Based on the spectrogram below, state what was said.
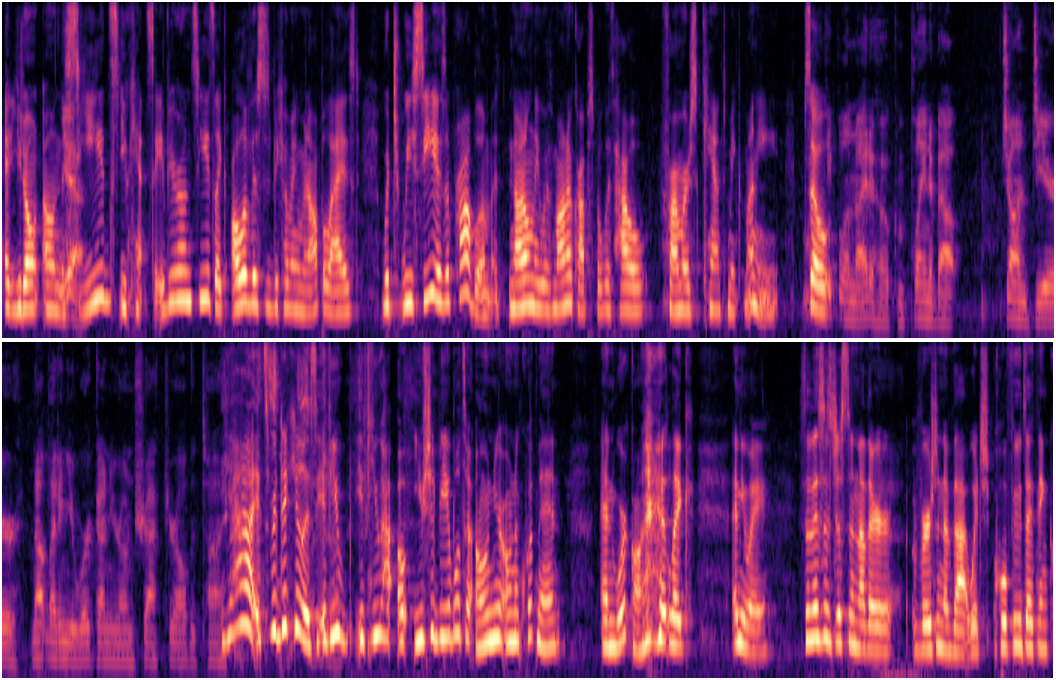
And you don't own the Yeah. seeds. You can't save your own seeds. Like all of this is becoming monopolized, which we see as a problem, not only with monocrops, but with how farmers can't make money. So People in Idaho complain about John Deere not letting you work on your own tractor all the time. yeah, it's ridiculous. If you if you ha- oh, you should be able to own your own equipment and work on it. like anyway, so this is just another version of that. Which Whole Foods, I think,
